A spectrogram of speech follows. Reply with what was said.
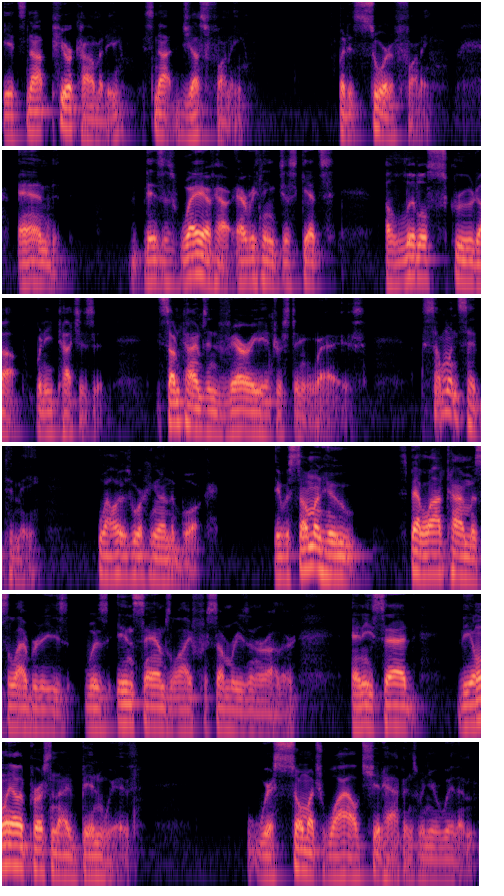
It's not pure comedy, it's not just funny, but it's sort of funny. And there's this way of how everything just gets a little screwed up when he touches it. sometimes in very interesting ways. Someone said to me while I was working on the book, it was someone who spent a lot of time with celebrities, was in Sam's life for some reason or other. And he said, The only other person I've been with where so much wild shit happens when you're with him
